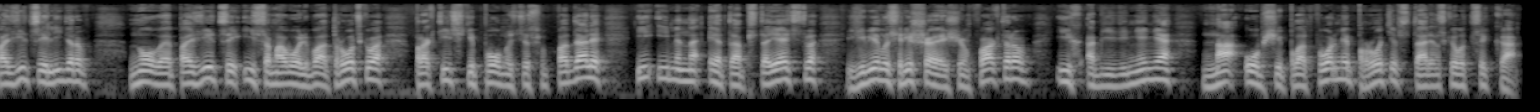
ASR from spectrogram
позиции лидеров – новые позиции и самого Льва Троцкого практически полностью совпадали, и именно это обстоятельство явилось решающим фактором их объединения на общей платформе против сталинского ЦК.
